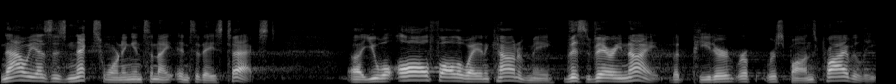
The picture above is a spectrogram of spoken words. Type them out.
Now he has his next warning in, tonight, in today's text. Uh, you will all fall away in account of me this very night. But Peter re- responds privately,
